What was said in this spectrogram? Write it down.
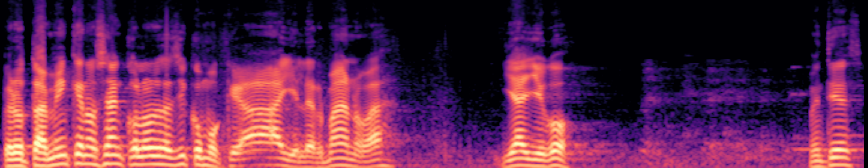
pero también que no sean colores así como que, ay, el hermano, ¿va? ya llegó. ¿Me entiendes?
